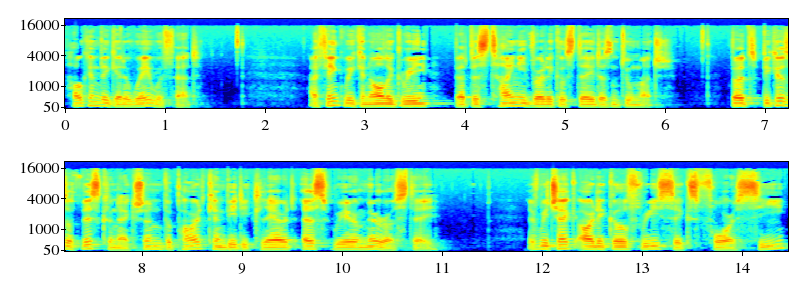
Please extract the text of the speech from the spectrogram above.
How can they get away with that? I think we can all agree that this tiny vertical stay doesn't do much. But because of this connection, the part can be declared as rear mirror stay. If we check Article 364c,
